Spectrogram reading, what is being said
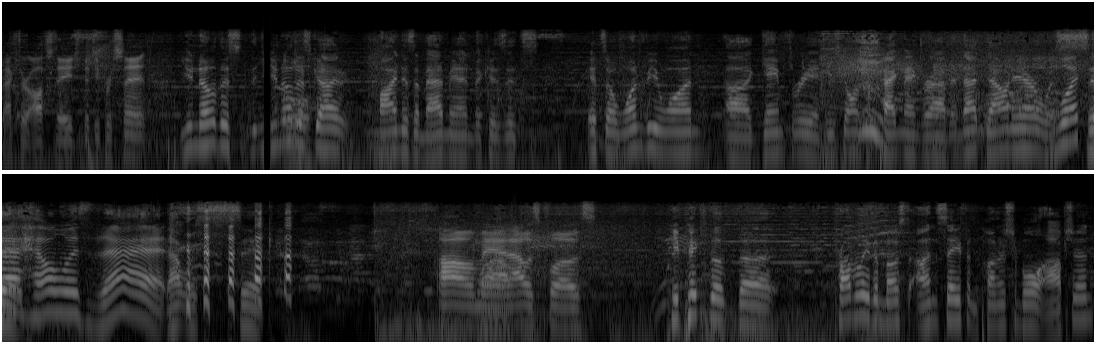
Back there off stage, 50%. You know this. You know this Oh. guy. Mind is a madman because it's it's a one v one uh, game three, and he's going for Pac-Man grab, and that down air was What sick. the hell was that? That was sick. oh man, Wow. that was close. He picked the the probably the most unsafe and punishable option.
